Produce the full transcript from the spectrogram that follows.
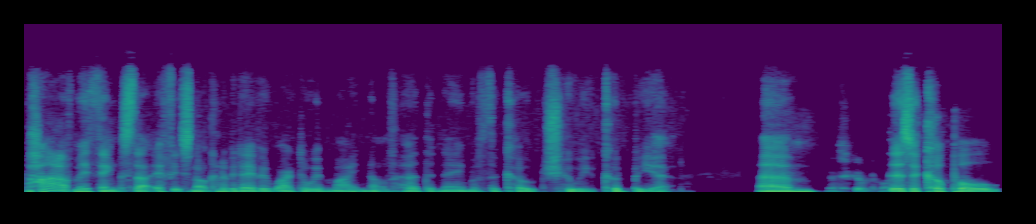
part of me thinks that if it's not going to be david wagner we might not have heard the name of the coach who it could be yet um that's a good point. there's a couple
